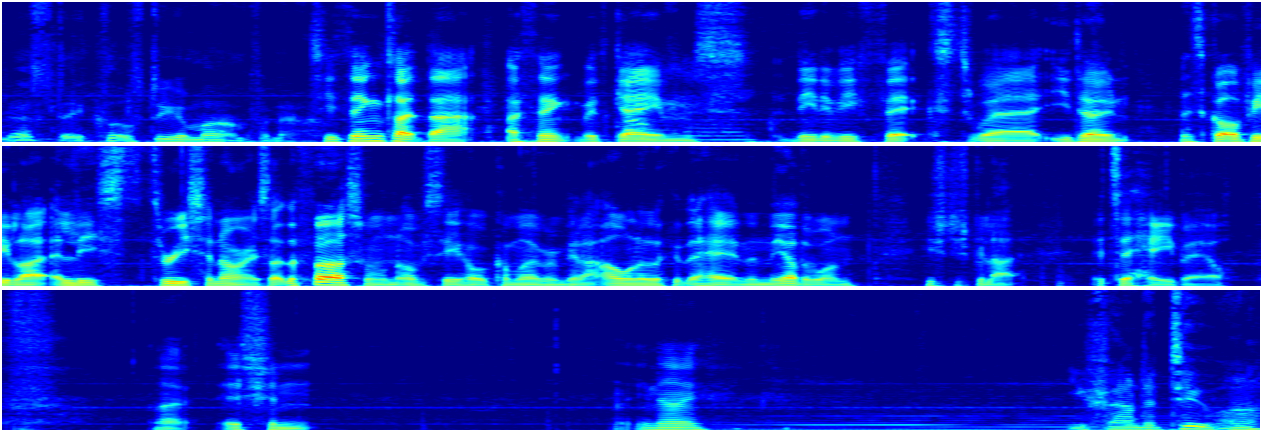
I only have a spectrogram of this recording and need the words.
Just stay close to your mom for now. See, things like that, I think, with games need to be fixed where you don't. There's got to be like at least three scenarios. Like the first one, obviously he'll come over and be like, "I want to look at the hay," and then the other one, he should just be like, "It's a hay bale." Like it shouldn't. You know. You found it too, huh?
